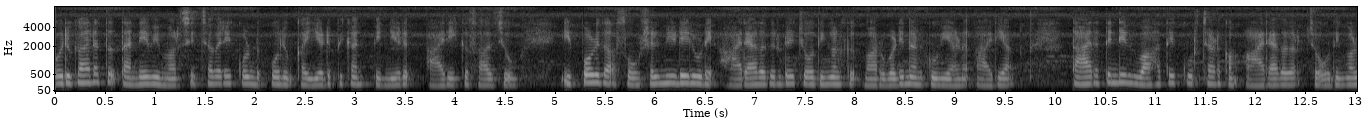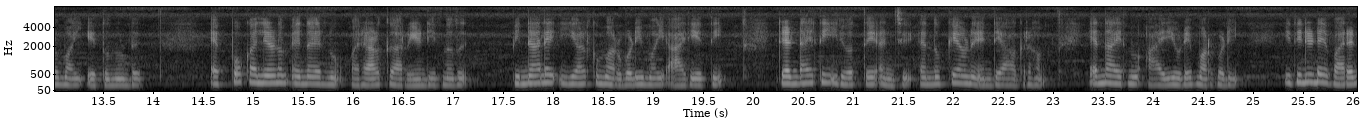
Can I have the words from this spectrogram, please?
ഒരു കാലത്ത് തന്നെ വിമർശിച്ചവരെ കൊണ്ട് പോലും കൈയടിപ്പിക്കാൻ പിന്നീട് ആര്യയ്ക്ക് സാധിച്ചു. ഇപ്പോഴിതാ സോഷ്യൽ മീഡിയയിലൂടെ ആരാധകരുടെ ചോദ്യങ്ങൾക്ക് മറുപടി നൽകുകയാണ് ആര്യ. താരത്തിന്റെ വിവാഹത്തെക്കുറിച്ചടക്കം ആരാധകർ ചോദ്യങ്ങളുമായി എത്തുന്നുണ്ട്. എപ്പോൾ കല്യാണം എന്നായിരുന്നു ഒരാൾക്ക് അറിയേണ്ടിയിരുന്നത്. പിന്നാലെ ഇയാൾക്ക് മറുപടിയുമായി ആര്യ എത്തി രണ്ടായിരത്തി ഇരുപത്തി അഞ്ച് എന്നൊക്കെയാണ് എന്റെ ആഗ്രഹം. എന്നായിരുന്നു ആര്യയുടെ മറുപടി. ഇതിനിടെ വരൻ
